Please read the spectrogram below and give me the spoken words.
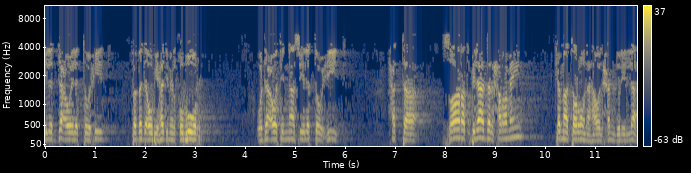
إلى الدعوة إلى التوحيد فبدأوا بهدم القبور ودعوة الناس إلى التوحيد حتى صارت بلاد الحرمين كما ترونها والحمد لله.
